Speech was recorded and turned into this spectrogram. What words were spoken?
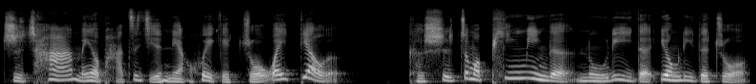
只差没有把自己的鸟喙给啄歪掉了。可是这么拼命的、努力的、用力的啄，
